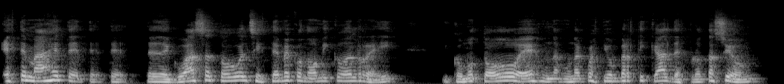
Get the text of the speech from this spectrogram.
este maje te, te desguaza todo el sistema económico del rey y como todo es una, cuestión vertical de explotación,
